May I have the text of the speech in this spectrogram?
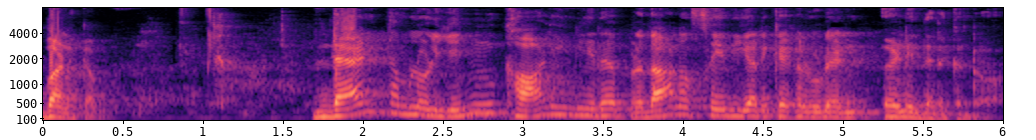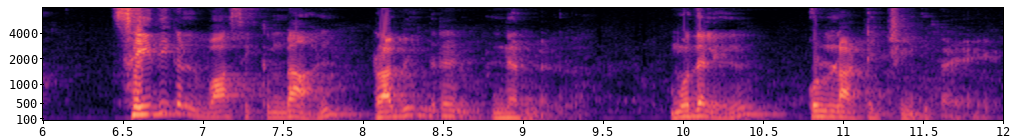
வணக்கம். டான் தமிழொலியின் காலை நேர பிரதான செய்தி அறிக்கைகளுடன் இணைந்திருக்கின்றோம். செய்திகள் வாசிக்கும் தான் ரவீந்திரன் நிர்மல். முதலில் உள்நாட்டுச் செய்திகள்.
